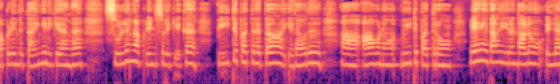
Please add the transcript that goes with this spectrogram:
அப்படின்னு தயங்கி நிற்கிறாங்க சொல்லுங்க அப்படின்னு சொல்லி கேட்க வீட்டு பத்திரத்தா? ஏதாவது ஆவணம் வீட்டு பத்திரம் வேறு ஏதாவது இருந்தாலும் இல்லை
